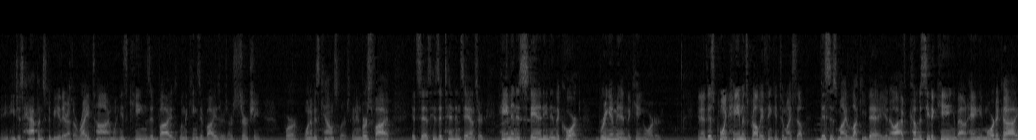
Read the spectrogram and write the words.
he just happens to be there at the right time when his king's advise, when the king's advisors are searching for one of his counselors. And in verse 5, it says, His attendants answered, Haman is standing in the court. Bring him in, the king ordered. And at this point, Haman's probably thinking to myself, this is my lucky day. You know, I've come to see the king about hanging Mordecai,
